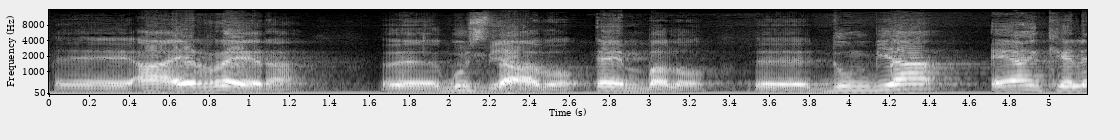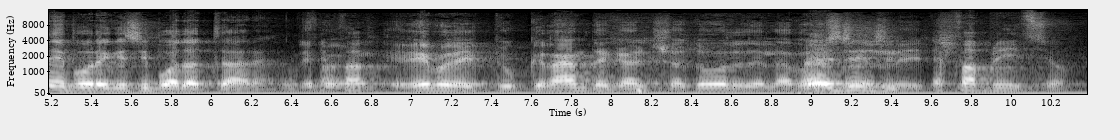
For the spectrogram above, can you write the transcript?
eh, ha Herrera, eh, Gustavo, Embalo, eh, Dumbia e anche Lepore che si può adattare. Lepore è il più grande calciatore della eh, rosa eh, E Fabrizio.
